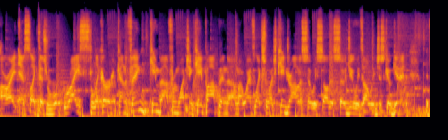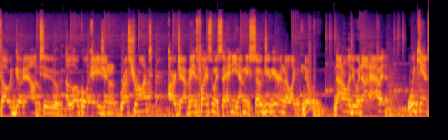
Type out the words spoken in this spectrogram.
All right, and it's like this rice liquor kind of thing. Came about from watching K-pop, and uh, my wife likes to watch K-drama, so we saw this soju. We thought we'd just go get it. We thought we'd go down to a local Asian restaurant, our Japanese place, and we say, "Hey, do you have any soju here?" And they're like, "Nope. Not only do we not have it, we can't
